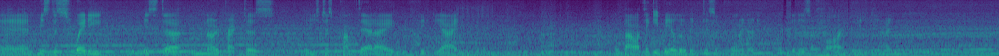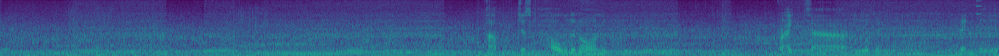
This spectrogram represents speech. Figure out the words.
And Mr. Sweaty, Mr. No Practice, he's just pumped out a 58. Although I think he'd be a little bit disappointed. It is a high 58. Pup just holding on. Great uh, looking Vette there.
